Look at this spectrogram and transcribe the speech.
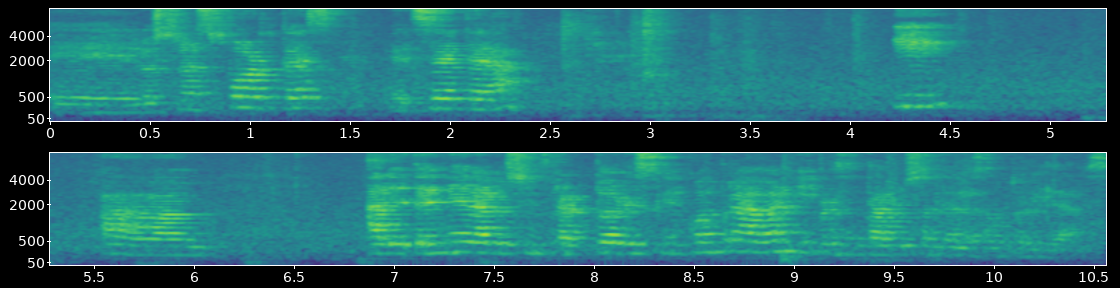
eh, los transportes, etc. Y a, a detener a los infractores que encontraban y presentarlos ante las autoridades.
